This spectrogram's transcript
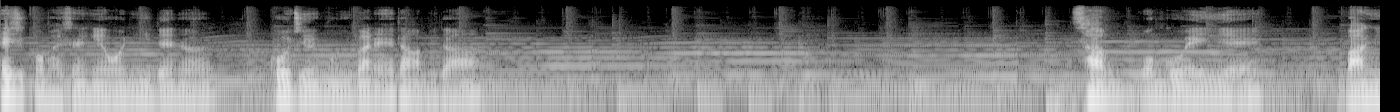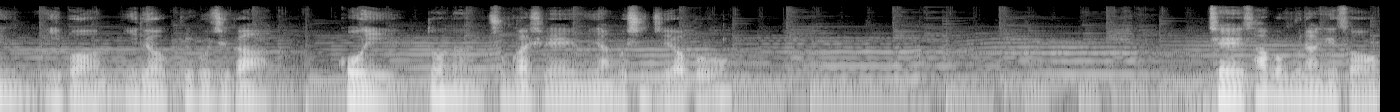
해직권 발생의 원인이 되는 고지 의무 위반에 해당합니다. 3. 원고 A의 망인 입원 이력 불고지가 고의 또는 중과실에 의한 것인지 여부 제4번 문항에서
